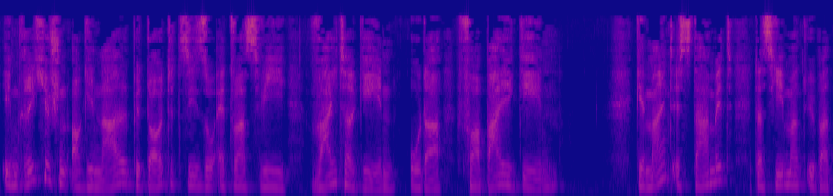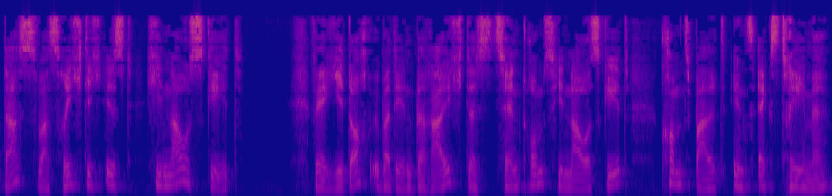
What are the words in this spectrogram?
Im griechischen Original bedeutet sie so etwas wie weitergehen oder vorbeigehen. Gemeint ist damit, dass jemand über das, was richtig ist, hinausgeht, Wer jedoch über den Bereich des Zentrums hinausgeht, kommt bald ins Extreme.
